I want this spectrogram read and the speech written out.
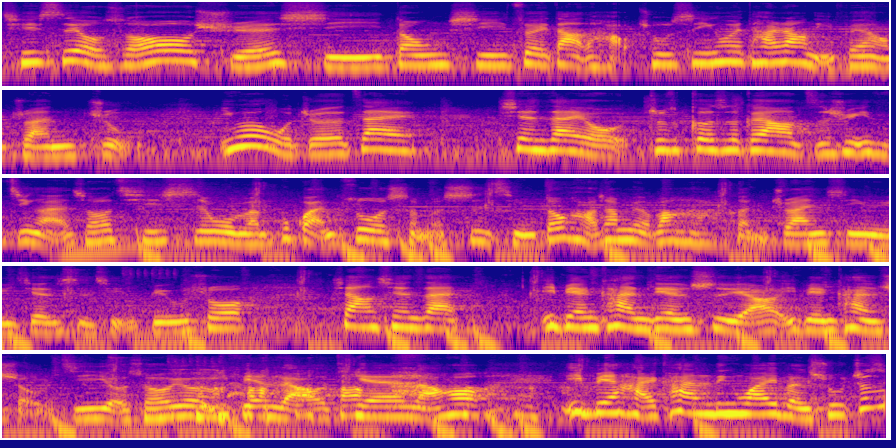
其实有时候学习东西最大的好处，是因为它让你非常专注。因为我觉得在现在有就是各式各样的资讯一直进来的时候，其实我们不管做什么事情，都好像没有办法很专心于一件事情。比如说，像现在。一边看电视也要一边看手机，有时候又一边聊天，然后一边还看另外一本书，就是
